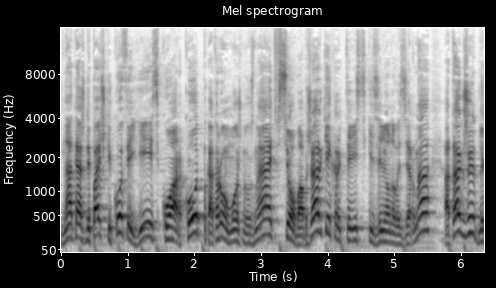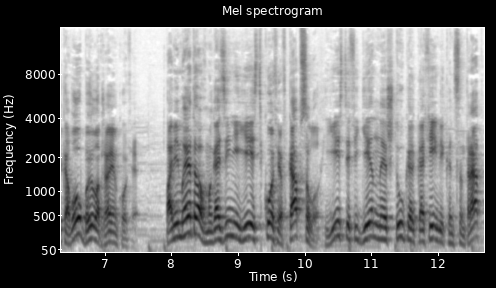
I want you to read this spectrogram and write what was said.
На каждой пачке кофе есть QR-код, по которому можно узнать все об обжарке, характеристики зеленого зерна, а также для кого был обжарен кофе. Помимо этого, в магазине есть кофе в капсулах, есть офигенная штука кофейный концентрат.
